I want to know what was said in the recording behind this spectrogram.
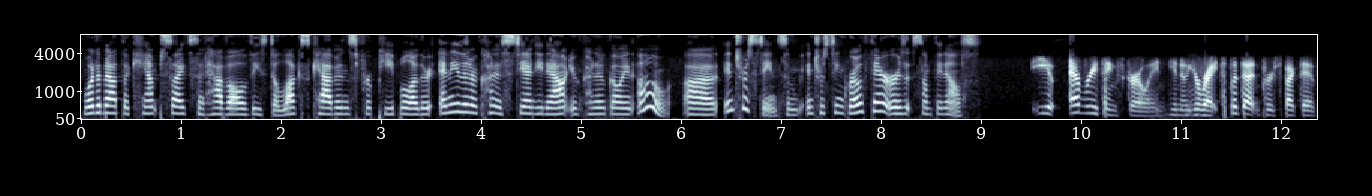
What about the campsites that have all of these deluxe cabins for people? Are there any that are kind of standing out? You're kind of going, oh, uh, interesting, some interesting growth there, or is it something else? You, everything's growing. You know, you're right. To put that in perspective,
